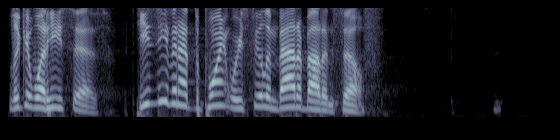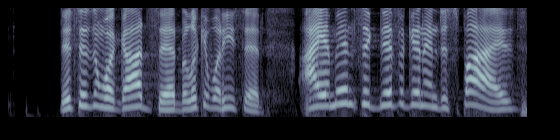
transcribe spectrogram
Look at what he says. He's even at the point where he's feeling bad about himself. This isn't what God said, but look at what he said. I am insignificant and despised,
